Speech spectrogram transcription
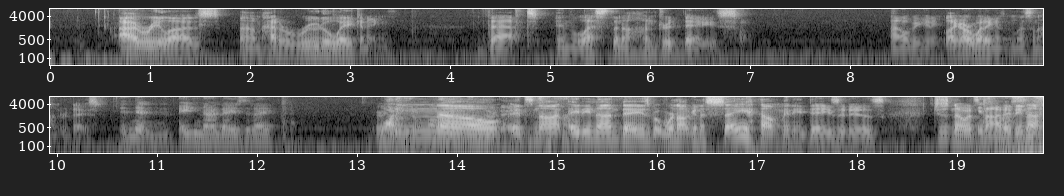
I realized, um, had a rude awakening, that in less than a hundred days, I will be getting like our wedding is in less than a hundred days. Isn't it 89 days today? Or Why do you- No, know it's not 89 days, but we're not going to say how many days it is. Just know it's, It's not 89.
